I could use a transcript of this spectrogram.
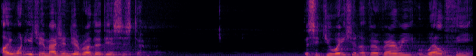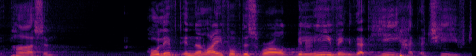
I want you to imagine, dear brother, dear sister, the situation of a very wealthy person who lived in the life of this world believing that he had achieved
